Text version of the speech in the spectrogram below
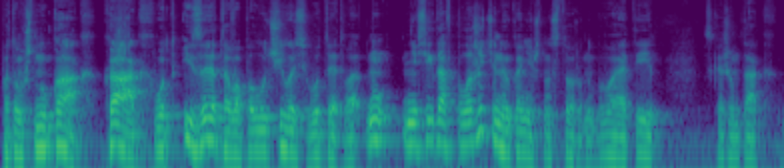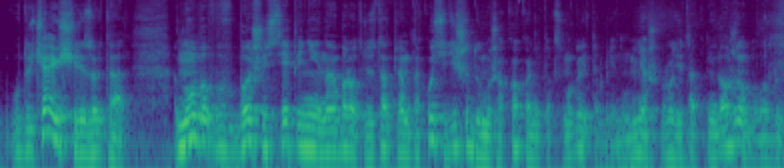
Потому что ну как, как, вот из этого получилось вот этого. Ну, не всегда в положительную, конечно, сторону, бывает и, скажем так, удручающий результат но в большей степени наоборот. Результат прям такой, сидишь и думаешь, а как они так смогли-то, блин, у меня же вроде так не должно было быть.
